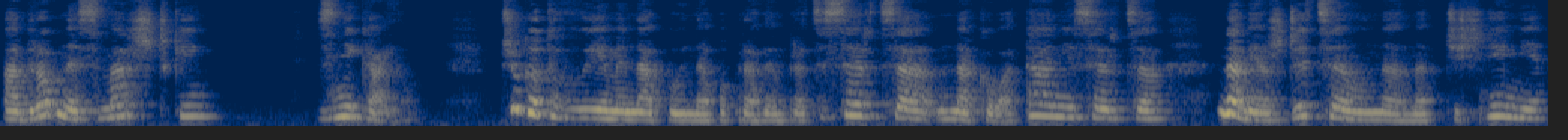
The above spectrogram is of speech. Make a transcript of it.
a drobne smarszczki znikają. Przygotowujemy napój na poprawę pracy serca, na kołatanie serca, na miażdżycę, na nadciśnienie,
